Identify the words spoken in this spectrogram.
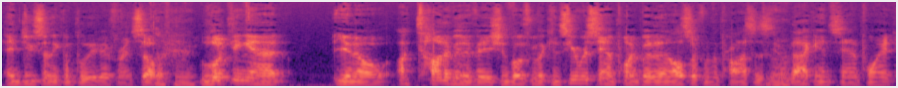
and do something completely different? So Definitely. looking at you know a ton of innovation both from the consumer standpoint but then also from the process and the Yeah. back end standpoint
